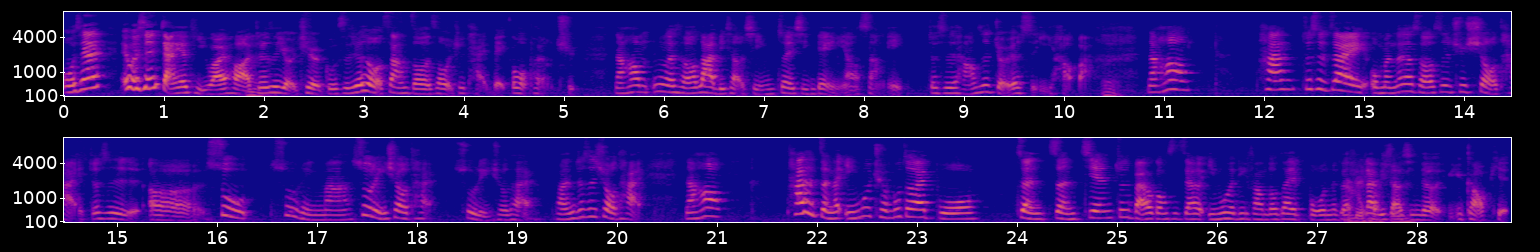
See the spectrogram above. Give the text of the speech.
我现在，哎、我先讲一个题外话，就是有趣的故事，就是我上周的时候我去台北跟我朋友去，然后那个时候蜡笔小新最新电影要上映，就是好像是九月十一号吧，然后。他就是在我们那个时候是去秀泰，就是呃树树林吗？树林秀泰，树林秀泰，反正就是秀泰。然后他的整个荧幕全部都在播，整整间就是百货公司只要有荧幕的地方都在播那个蜡笔小新的预告片，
